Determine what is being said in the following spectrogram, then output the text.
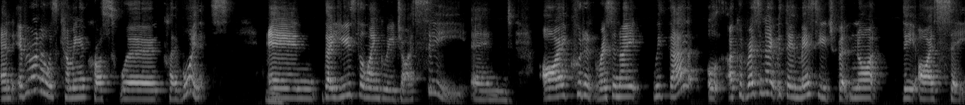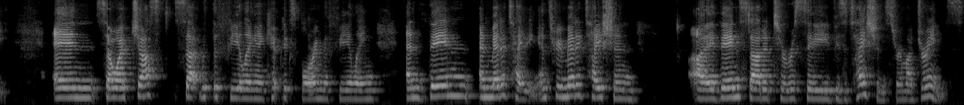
And everyone I was coming across were clairvoyants. Mm. And they used the language I see. And I couldn't resonate with that. Or I could resonate with their message, but not the I see. And so I just sat with the feeling and kept exploring the feeling and then and meditating. And through meditation i then started to receive visitations through my dreams.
